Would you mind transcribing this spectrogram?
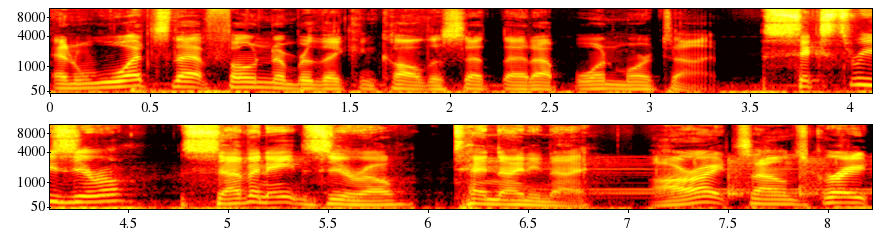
And what's that phone number they can call to set that up one more time? 630 780 1099. All right, sounds great.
